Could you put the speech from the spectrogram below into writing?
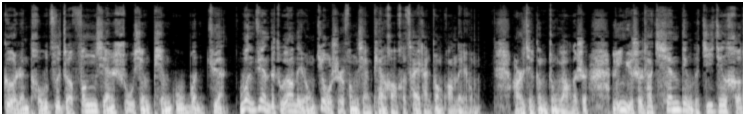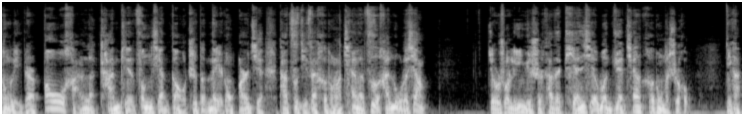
个人投资者风险属性评估问卷，问卷的主要内容就是风险偏好和财产状况内容，而且更重要的是，李女士她签订的基金合同里边包含了产品风险告知的内容，而且她自己在合同上签了字，还录了像，就是说，李女士她在填写问卷、签合同的时候。你看，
